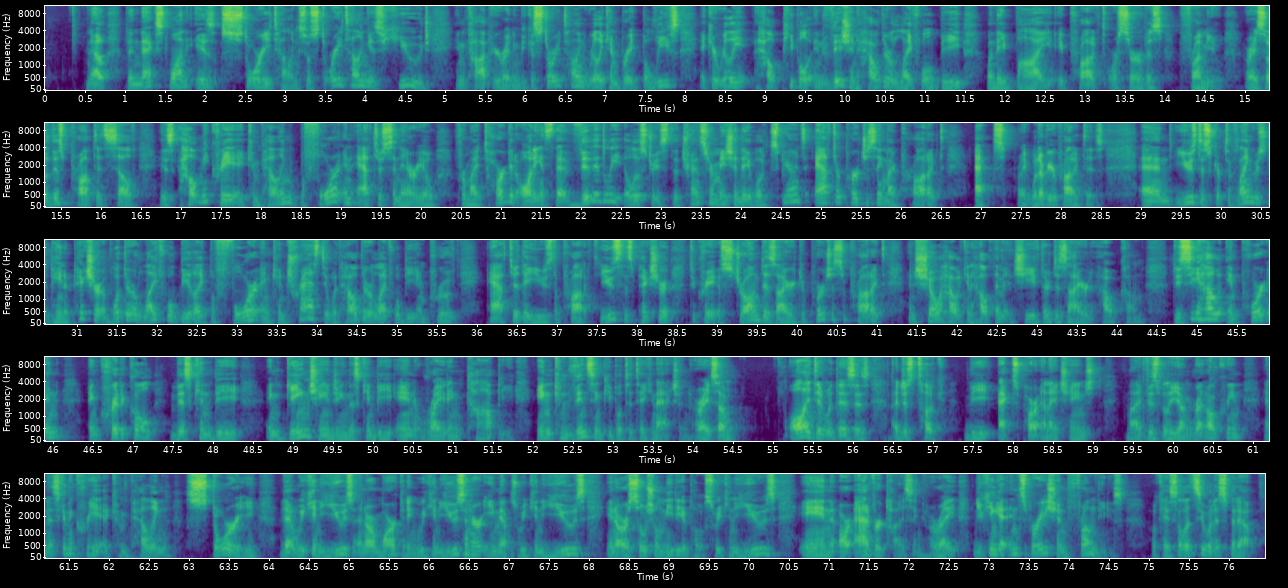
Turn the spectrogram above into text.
Now, the next one is storytelling. So, storytelling is huge in copywriting because storytelling really can break beliefs. It can really help people envision how their life will be when they buy a product or service from you. All right, so this prompt itself is help me create a compelling before and after scenario for my target audience that vividly illustrates the transformation they will experience after purchasing my product X, right? Whatever your product is. And use descriptive language to paint a picture of what their life will be like before and contrast it with how their life will be improved after they use the product. Use this picture to create a strong desire to purchase a product and show how it can help them achieve their desired outcome. Do you see how important and critical this can be? and game changing this can be in writing copy, in convincing people to take an action. All right. So all I did with this is I just took the X part and I changed my Visibly Young Retinol Cream, and it's going to create a compelling story that we can use in our marketing, we can use in our emails, we can use in our social media posts, we can use in our advertising. All right. You can get inspiration from these. Okay, so let's see what it spit out.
